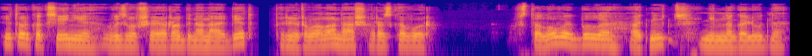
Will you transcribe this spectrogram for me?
И только Ксения, вызвавшая Робина на обед, прервала наш разговор. В столовой было отнюдь немноголюдно.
